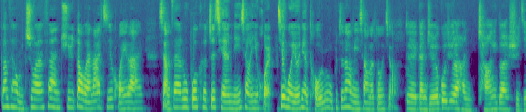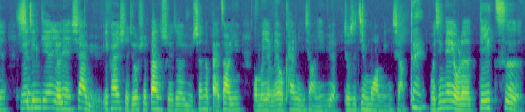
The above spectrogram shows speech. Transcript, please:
刚才我们吃完饭去倒完垃圾回来。想在录播课之前冥想一会儿，结果有点投入，不知道冥想了多久。对，感觉过去了很长一段时间，因为今天有点下雨，一开始就是伴随着雨声的白噪音，我们也没有开冥想音乐，就是静默冥想。对我今天有了第一次。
